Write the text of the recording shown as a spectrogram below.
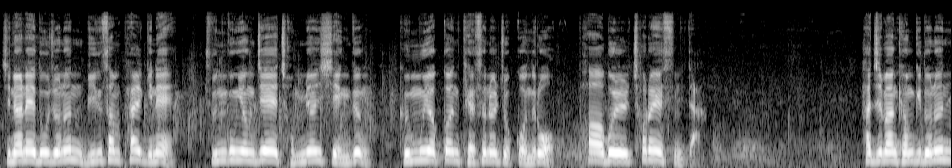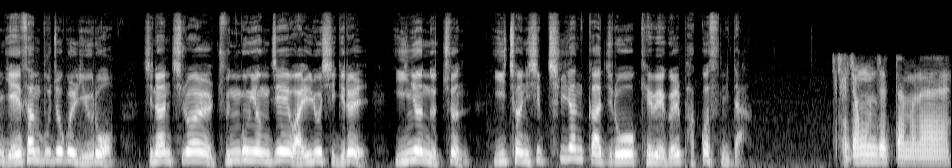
지난해 노조는 민선 8기 내 준공영제 전면 시행 등 근무 여건 개선을 조건으로 파업을 철회했습니다. 하지만 경기도는 예산 부족을 이유로 지난 7월 준공영제 완료 시기를 2년 늦춘 2027년까지로 계획을 바꿨습니다. 재정 문제 때문에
